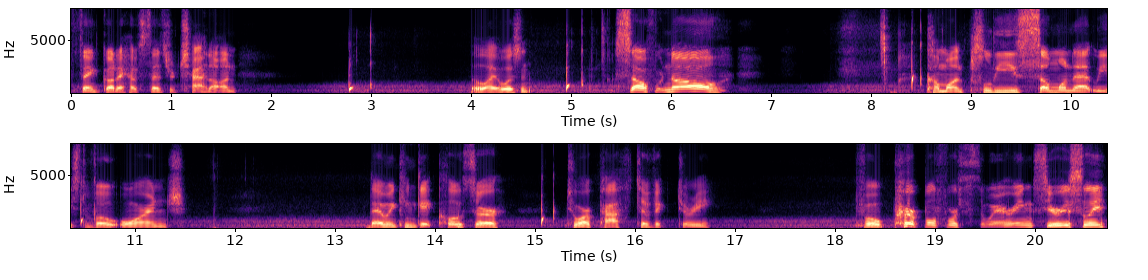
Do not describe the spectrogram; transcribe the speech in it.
Thank God I have censor chat on. The light wasn't self no. Come on, please someone at least vote orange. Then we can get closer to our path to victory. Vote purple for swearing? Seriously?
